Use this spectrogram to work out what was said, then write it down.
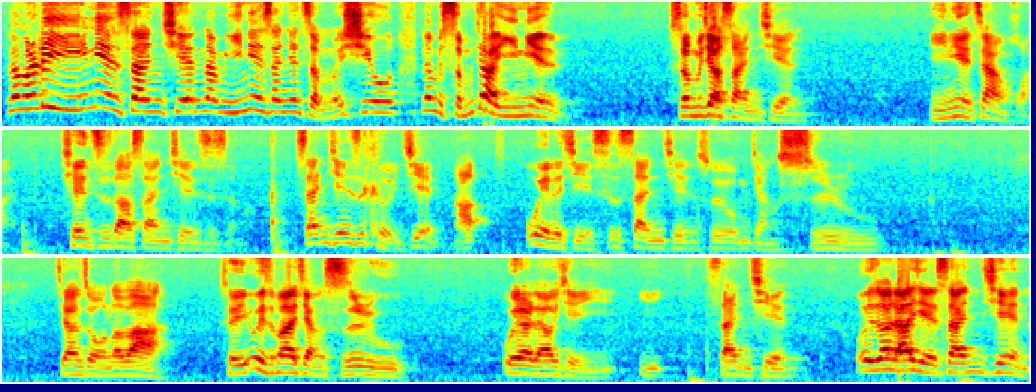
那么立一念三千，那么一念三千怎么修？那么什么叫一念？什么叫三千？一念暂缓，先知道三千是什么？三千是可见。好，为了解释三千，所以我们讲实如，这样懂了吧？所以为什么要讲实如？为了了解一一三千。为什么了解三千？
